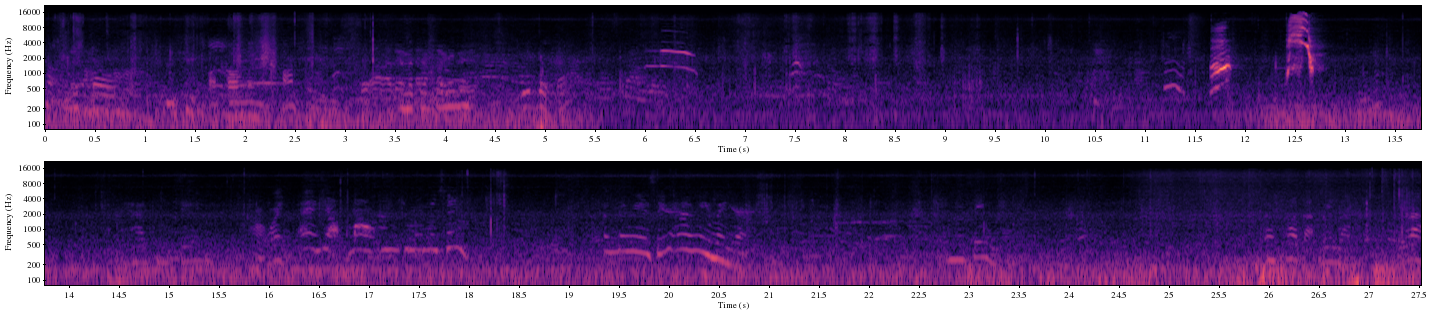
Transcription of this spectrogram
Họ đi đồ kho kho mình kho mà thằng con này hỏi ai dọn mau đi cho mình đi anh đang nghe xí hai nghìn mày thôi tại bây giờ cái là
